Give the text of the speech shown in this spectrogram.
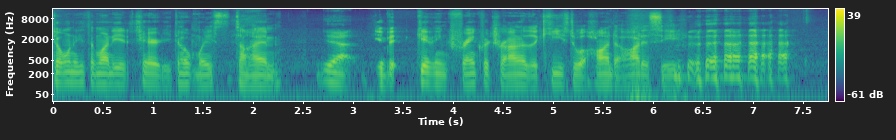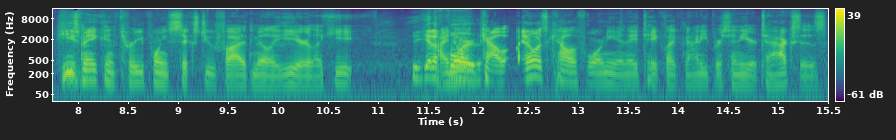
donate the money to charity. Don't waste the time yeah, give it, giving Frank Vatrano the keys to a Honda Odyssey. He's making three point six two five mil a year. Like he, you can I know, afford. Cal, I know it's California and they take like ninety percent of your taxes,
